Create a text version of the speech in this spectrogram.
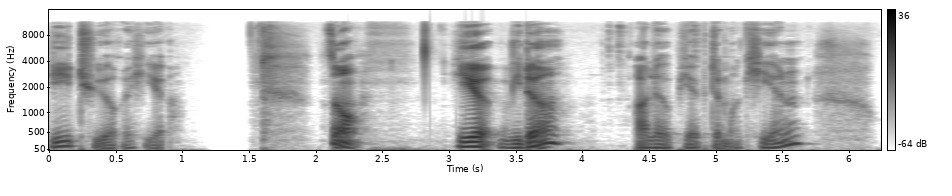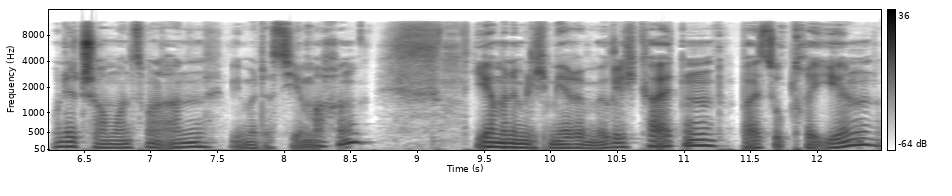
die Türe hier. So, hier wieder alle Objekte markieren. Und jetzt schauen wir uns mal an, wie wir das hier machen. Hier haben wir nämlich mehrere Möglichkeiten. Bei Subtrahieren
